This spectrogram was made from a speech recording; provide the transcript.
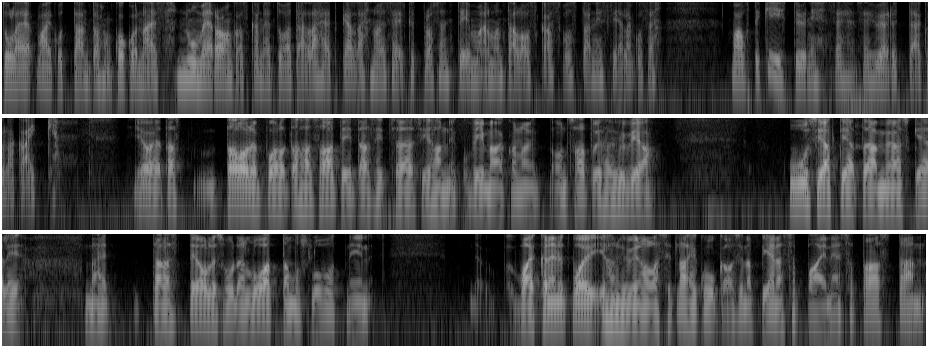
tulee vaikuttaa tuohon kokonaisnumeroon, koska ne tuo tällä hetkellä noin 70 prosenttia maailman talouskasvusta, niin siellä kun se vauhti kiihtyy, niin se, se hyödyttää kyllä kaikkia. Joo, ja tästä talouden puoleltahan saatiin taas itse asiassa ihan niin kuin viime aikoina niin on saatu ihan hyviä uusia tietoja myöskin, eli näitä tällaiset teollisuuden luottamusluvut, niin vaikka ne nyt voi ihan hyvin olla sit lähikuukausina pienessä paineessa taas tämän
